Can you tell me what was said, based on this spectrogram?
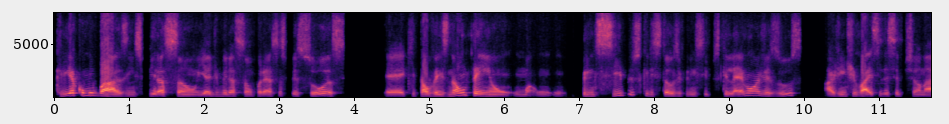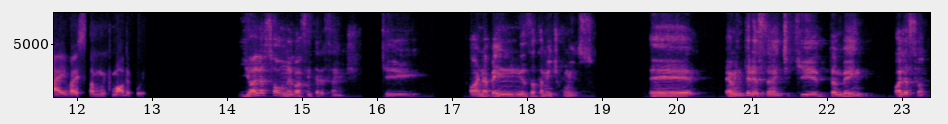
cria como base inspiração e admiração por essas pessoas é, que talvez não tenham uma- um- um- princípios cristãos e princípios que levam a Jesus, a gente vai se decepcionar e vai se dar muito mal depois. E olha só um negócio interessante, que orna bem exatamente com isso. É, é interessante que também, olha só,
